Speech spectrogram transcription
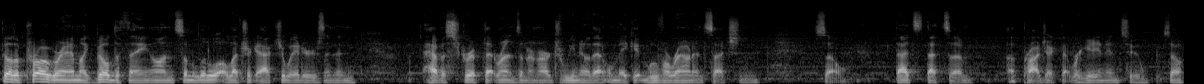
build a program, like build the thing on some little electric actuators, and then have a script that runs on an Arduino that will make it move around and such. And so that's that's a, a project that we're getting into. So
